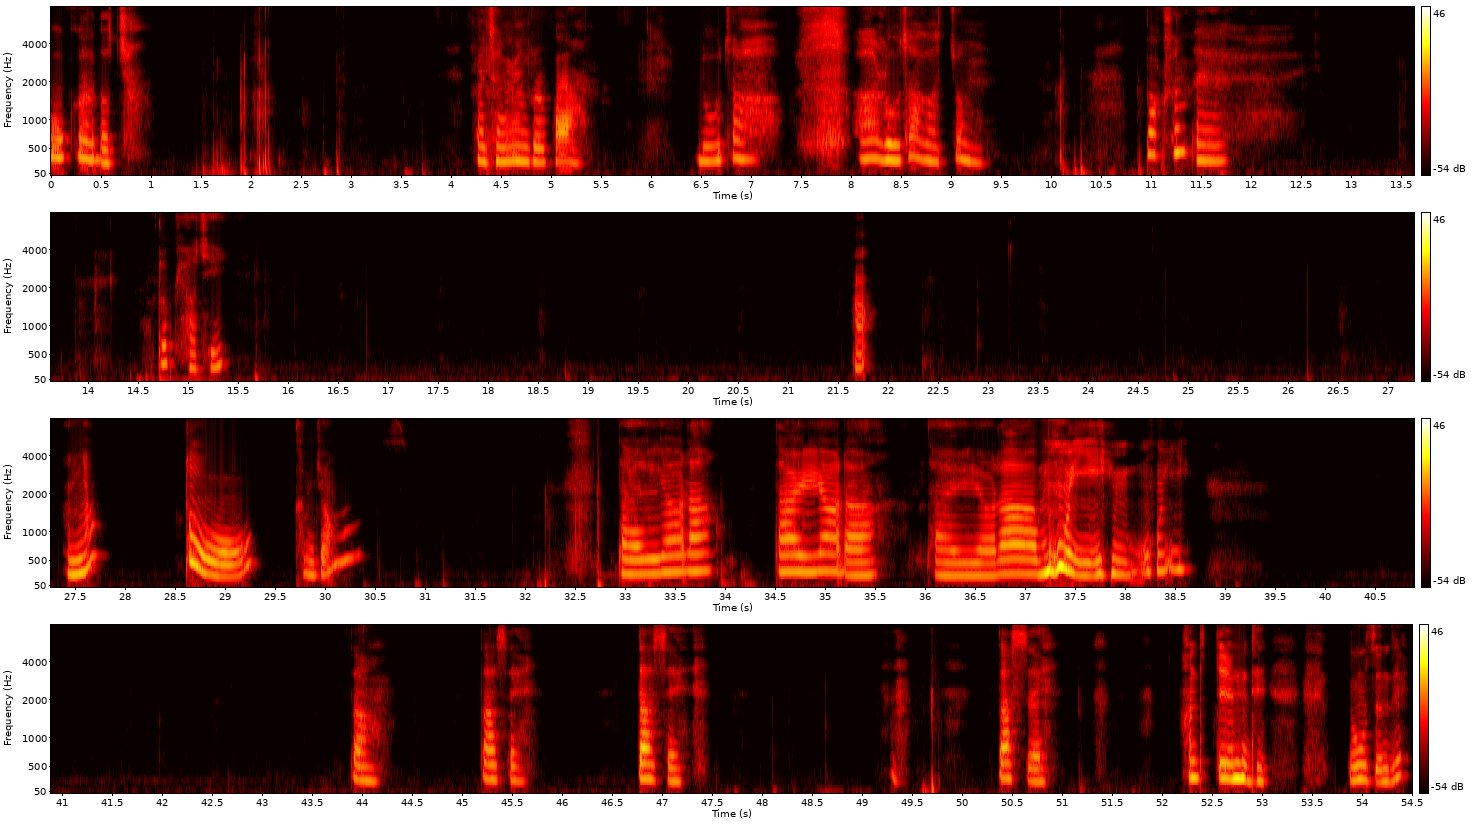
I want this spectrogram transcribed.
호그 넣자. 그냥 정면 돌파야. 로자. 아, 로자가 좀 빡센데. 어떻게 하지? 아. 안녕? 또 감정? 달려라, 달려라, 달려라, 모이, 모이. 따, 따세, 따세, 따세. 한 대 때리는데 너무 센데?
